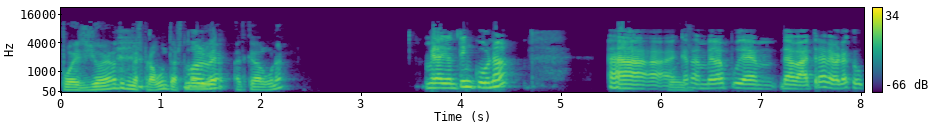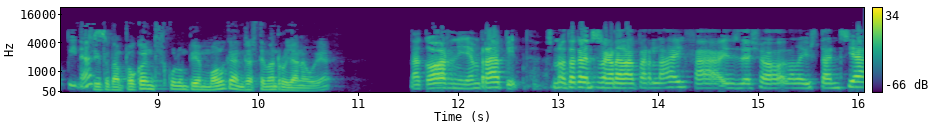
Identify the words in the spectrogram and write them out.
pues jo ja no tinc més preguntes. Tu, Molt Maria, et queda alguna? Mira, jo en tinc una uh, que també la podem debatre, a veure què opines. Sí, però tampoc ens columpiem molt, que ens estem enrotllant avui, eh? D'acord, anirem ràpid. Es nota que ens agrada parlar i fa, és això de la distància,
